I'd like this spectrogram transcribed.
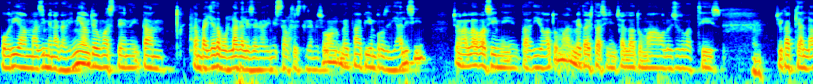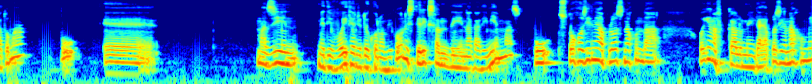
πορεία μαζί με την Ακαδημία και που είμαστε, ήταν, ήταν παλιά τα πολλά καλές ακαδημίες στην Ορθωσία στη Λεμεσό. Μετά πήγαμε προς διάλυση και αναλάβασαν τα δύο άτομα. Μετά ήρθαν και άλλα άτομα, ο Λοΐζος ο Βαπτής και κάποια άλλα άτομα που ε, μαζί με τη βοήθεια και το οικονομικό στηρίξαν την Ακαδημία μας που στόχος είναι απλώς να έχουν τα, όχι για να βγάλουμε κάτι, απλώς για να έχουμε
